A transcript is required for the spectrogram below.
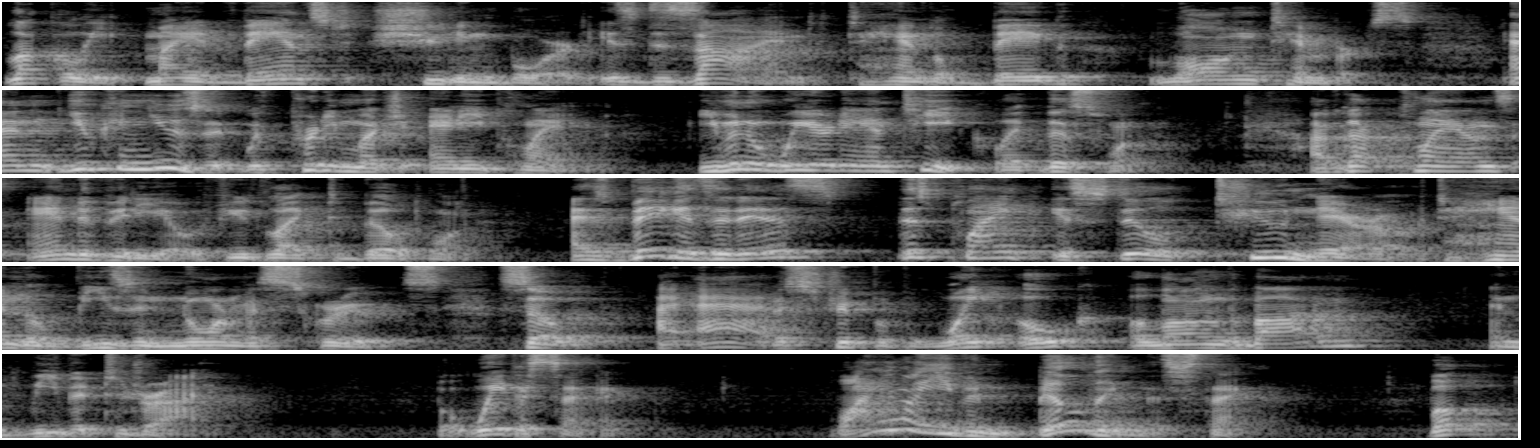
Luckily, my advanced shooting board is designed to handle big, long timbers, and you can use it with pretty much any plane, even a weird antique like this one. I've got plans and a video if you'd like to build one. As big as it is, this plank is still too narrow to handle these enormous screws, so I add a strip of white oak along the bottom and leave it to dry. But wait a second, why am I even building this thing? Well,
